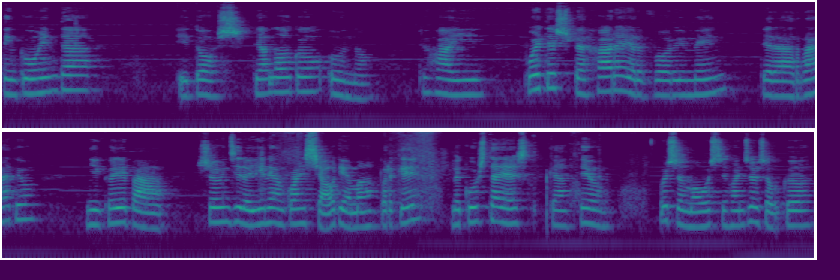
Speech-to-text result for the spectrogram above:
cincuenta y dos. Diálogo uno. 对话一：Puedes bajar el volumen de la radio？你可以把收音机的音量关小点吗？Porque me gusta esta canción。 为什么我喜欢这首歌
